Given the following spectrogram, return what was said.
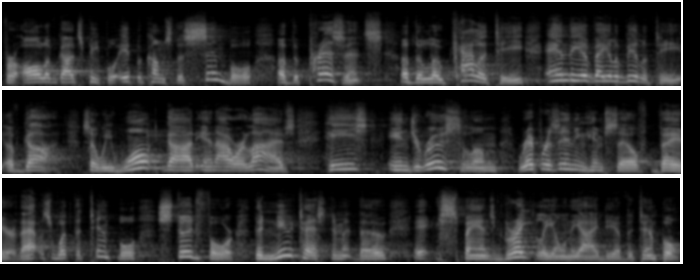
for all of God's people. It becomes the symbol of the presence of the locality and the availability of God. So we want God in our lives. He's in Jerusalem representing himself there. That was what the temple stood for. The New Testament, though, expands greatly on the idea of the temple.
